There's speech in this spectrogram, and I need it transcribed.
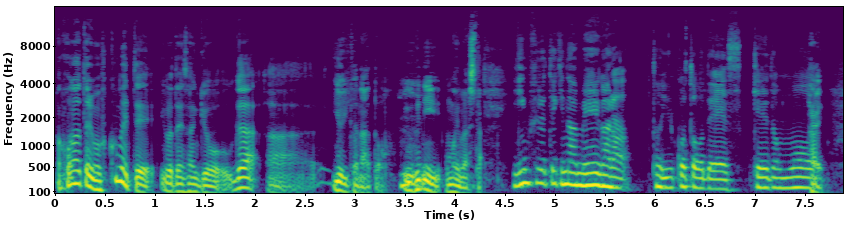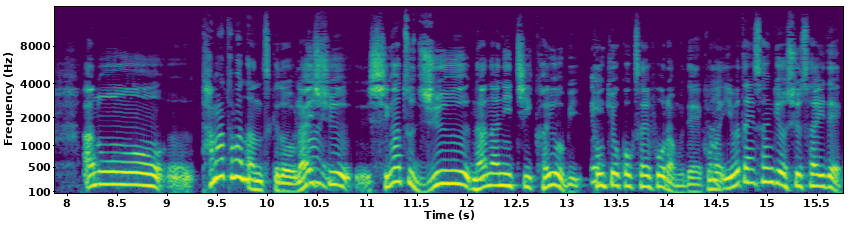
あ、このあたりも含めて岩谷産業があ良いかなというふうに思いました。インフレ的な銘柄ということですけれども。はい。あのー、たまたまなんですけど、来週4月17日火曜日、東京国際フォーラムで、この岩谷産業主催で、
